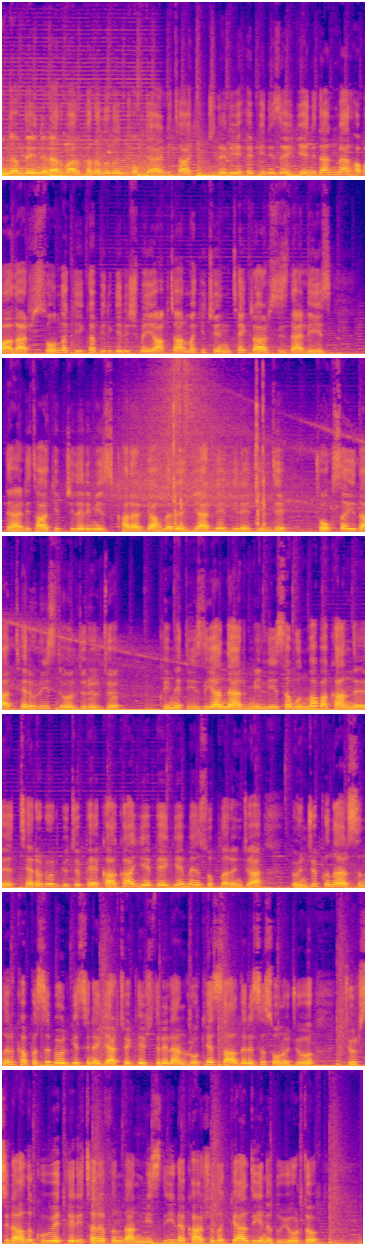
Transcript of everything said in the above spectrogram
Gündemde Neler Var kanalının çok değerli takipçileri hepinize yeniden merhabalar. Son dakika bir gelişmeyi aktarmak için tekrar sizlerleyiz. Değerli takipçilerimiz karargahları yerle bir edildi. Çok sayıda terörist öldürüldü. Kıymetli izleyenler, Milli Savunma Bakanlığı terör örgütü PKK-YPG mensuplarınca Öncü Pınar sınır kapısı bölgesine gerçekleştirilen roket saldırısı sonucu Türk Silahlı Kuvvetleri tarafından misliyle karşılık geldiğini duyurdu.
